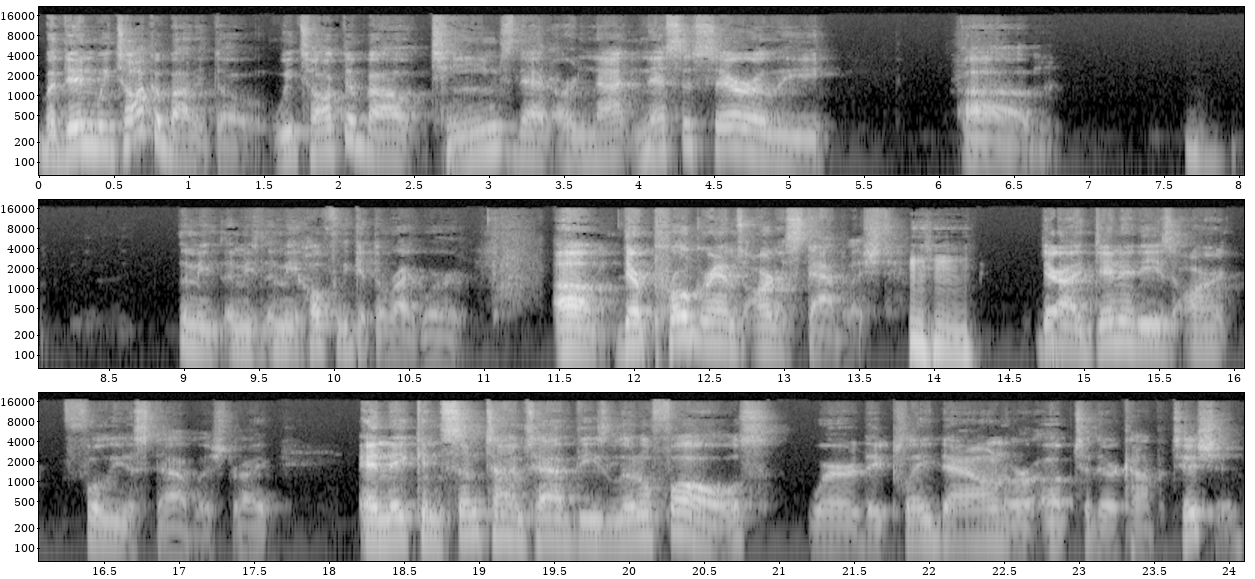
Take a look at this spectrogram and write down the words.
But then we talk about it though. We talked about teams that are not necessarily um let me let me let me hopefully get the right word. Um their programs aren't established. hmm Their identities aren't fully established, right? And they can sometimes have these little falls where they play down or up to their competition.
